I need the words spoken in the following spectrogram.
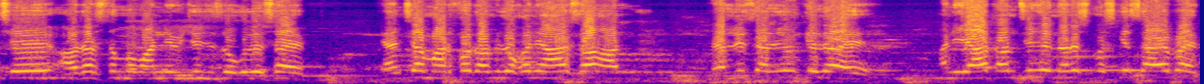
आमचे आधारस्तंभ मान्य विजयजी चौगुले साहेब यांच्या मार्फत आम्ही लोकांनी आज हा रॅलीचं आयोजन केलं आहे. आणि यात आमचे जे नरेश मस्के साहेब आहेत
